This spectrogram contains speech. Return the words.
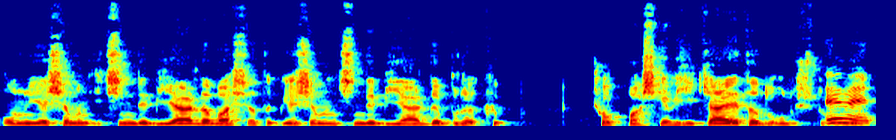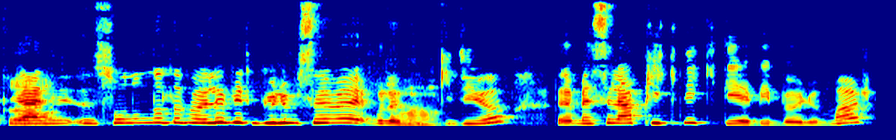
onu yaşamın içinde bir yerde başlatıp yaşamın içinde bir yerde bırakıp çok başka bir hikaye tadı oluşturuyor Evet galiba. yani e, sonunda da böyle bir gülümseme bırakıp Ha. gidiyor. E, Mesela piknik diye bir bölüm var.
